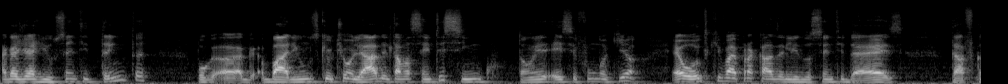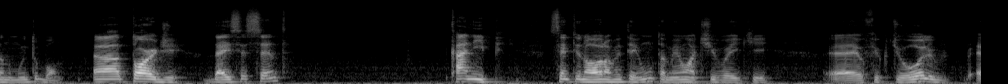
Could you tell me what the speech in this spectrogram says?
HGRU 130 o Bari, um dos que eu tinha olhado, ele tava 105. Então esse fundo aqui, ó, é outro que vai para casa ali dos 110. Tá ficando muito bom. Uh, Tord, 10,60. Canip, 109,91. Também é um ativo aí que é, eu fico de olho. É,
